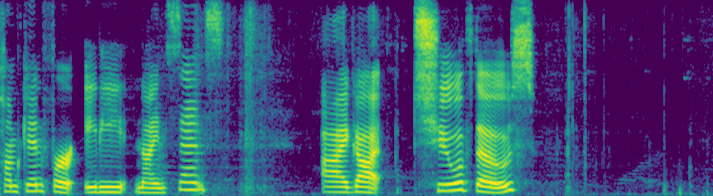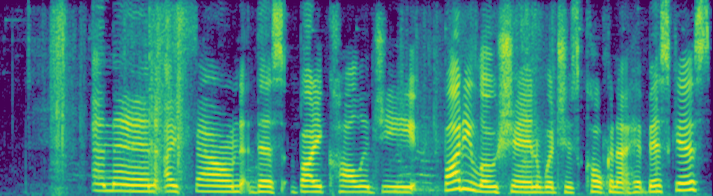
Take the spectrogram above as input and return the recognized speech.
Pumpkin for 89 cents. I got two of those. And then I found this Bodycology Body Lotion, which is Coconut Hibiscus.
